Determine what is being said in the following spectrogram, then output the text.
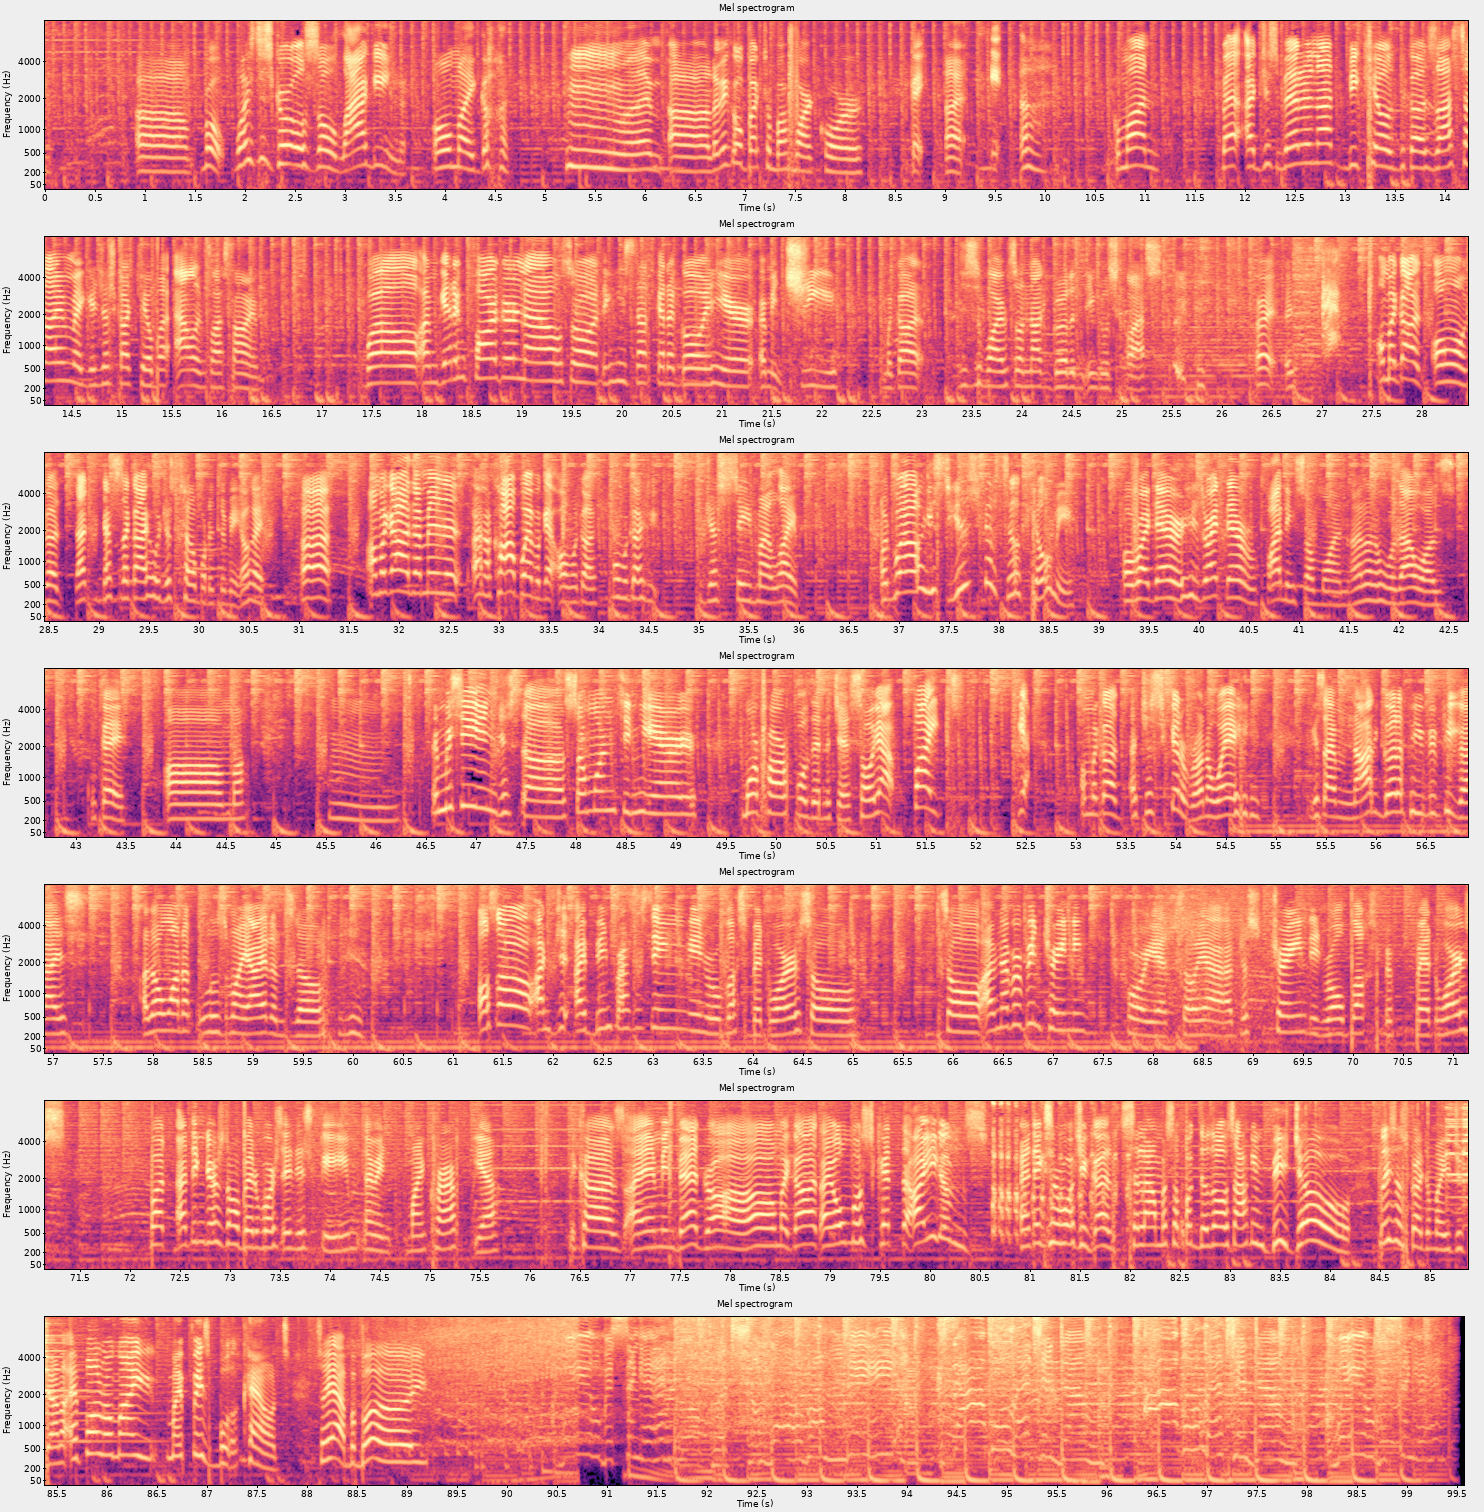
Um, bro, why is this girl so lagging? Oh my god. Hmm, let, uh, let me go back to my parkour. Okay, uh, uh, come on. But I just better not be killed because last time I just got killed by Alex last time. Well, I'm getting farther now, so I think he's not gonna go in here. I mean, she. Oh my god, this is why I'm so not good in English class. Alright. Oh my god, oh my god, that that's the guy who just teleported to me. Okay. Uh, oh my god, I'm in a, in a cobweb again. Oh my god, oh my god, he, he just saved my life. But well, he's, he's gonna still kill me. Oh, right there, he's right there fighting someone. I don't know who that was. Okay. Um. Hmm. Let me see, just uh, someone's in here more powerful than the chest. So yeah, fight! Yeah. Oh my god, I just gotta run away. because I'm not good at PvP, guys. I don't want to lose my items though. also, I'm I've been practicing in Roblox Bed Wars, so So I've never been training for yet. So yeah, I've just trained in Roblox Bed Wars. But I think there's no Bed Wars in this game. I mean Minecraft, yeah. Because I am in Bedrock. Oh my god, I almost get the items. and thanks for watching guys. Salamat sa pagdodol sa aking video. Please subscribe to my YouTube channel and follow my my Facebook account. So yeah, bye-bye.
